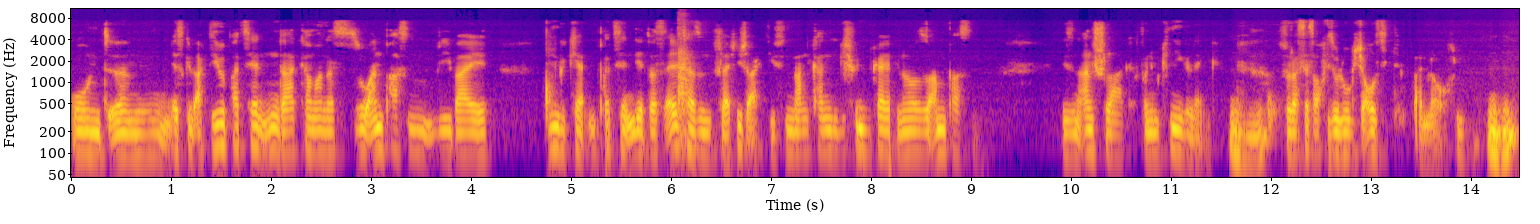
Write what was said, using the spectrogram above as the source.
Und ähm, es gibt aktive Patienten, da kann man das so anpassen wie bei umgekehrten Patienten, die etwas älter sind, vielleicht nicht aktiv sind. Man kann die Geschwindigkeit genauso anpassen. Diesen Anschlag von dem Kniegelenk. Mhm. Sodass es auch physiologisch aussieht beim Laufen. Mhm.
